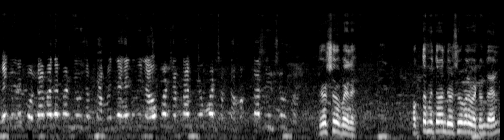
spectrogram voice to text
हे तुम्ही पोटामध्ये पण घेऊ शकता. म्हणजे हे तुम्ही लावू पण शकता पिऊ पण शकता. फक्त दीडशे रुपये. दीडशे रुपयाला. फक्त मित्रांनो दीडशे रुपयाला भेटून जाईल.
